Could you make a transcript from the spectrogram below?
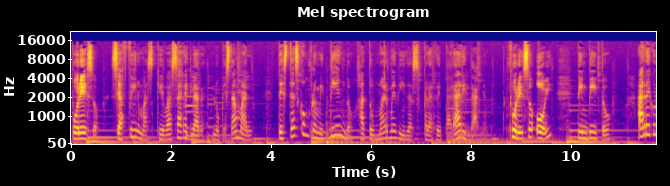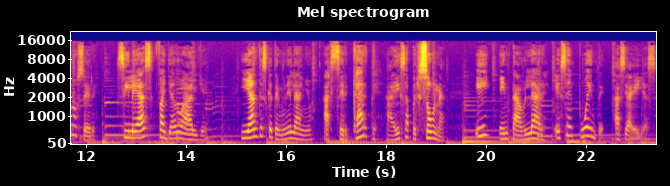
Por eso, si afirmas que vas a arreglar lo que está mal, te estás comprometiendo a tomar medidas para reparar el daño. Por eso hoy te invito a reconocer si le has fallado a alguien y antes que termine el año, acercarte a esa persona y entablar ese puente hacia ellas.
